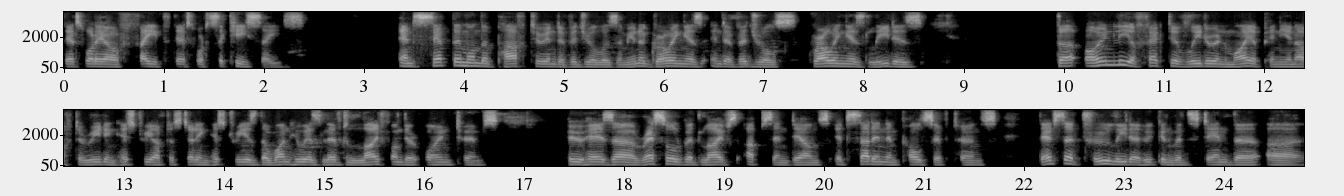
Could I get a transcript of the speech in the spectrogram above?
That's what our faith that's what sikhi says. And set them on the path to individualism. You know growing as individuals growing as leaders the only effective leader, in my opinion, after reading history, after studying history, is the one who has lived life on their own terms, who has uh, wrestled with life's ups and downs, its sudden impulsive turns. That's a true leader who can withstand the uh,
